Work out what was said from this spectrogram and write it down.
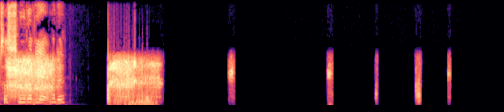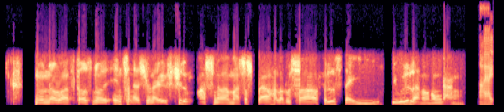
Så slutter vi af med det. nu når du har skrevet sådan noget international film og sådan noget, jeg så spørge, holder du så fødselsdag i, i udlandet nogle gange? Nej.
